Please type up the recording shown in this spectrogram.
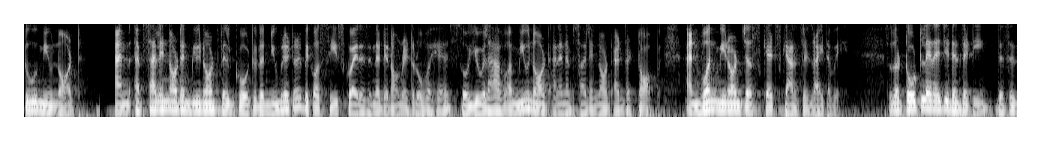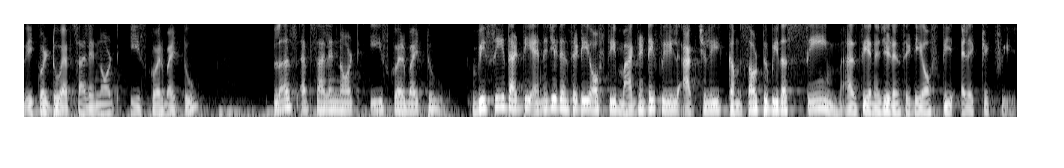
2 mu naught and epsilon naught and mu naught will go to the numerator because c square is in the denominator over here. So you will have a mu naught and an epsilon naught at the top and one mu naught just gets cancelled right away. So the total energy density, this is equal to epsilon naught e square by 2 plus epsilon naught e square by 2. We see that the energy density of the magnetic field actually comes out to be the same as the energy density of the electric field.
